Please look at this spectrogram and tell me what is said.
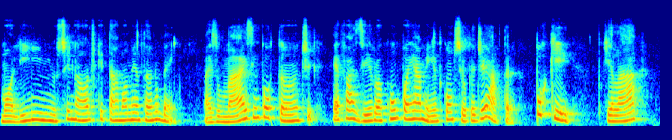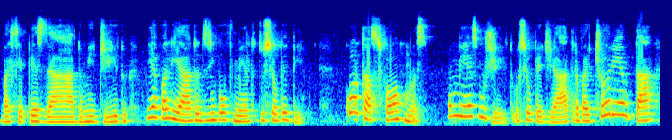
molinho, sinal de que está amamentando bem. Mas o mais importante é fazer o acompanhamento com o seu pediatra. Por quê? Porque lá vai ser pesado, medido e avaliado o desenvolvimento do seu bebê. Quanto às fórmulas, o mesmo jeito, o seu pediatra vai te orientar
